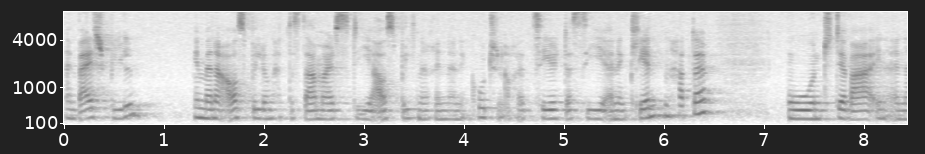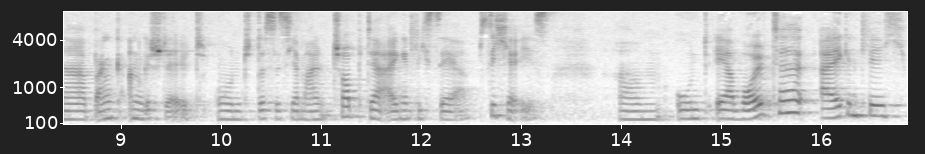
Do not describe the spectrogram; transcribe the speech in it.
ein Beispiel. In meiner Ausbildung hat das damals die Ausbildnerin, eine Coachin auch erzählt, dass sie einen Klienten hatte und der war in einer Bank angestellt und das ist ja mal ein Job, der eigentlich sehr sicher ist. Ähm, und er wollte eigentlich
